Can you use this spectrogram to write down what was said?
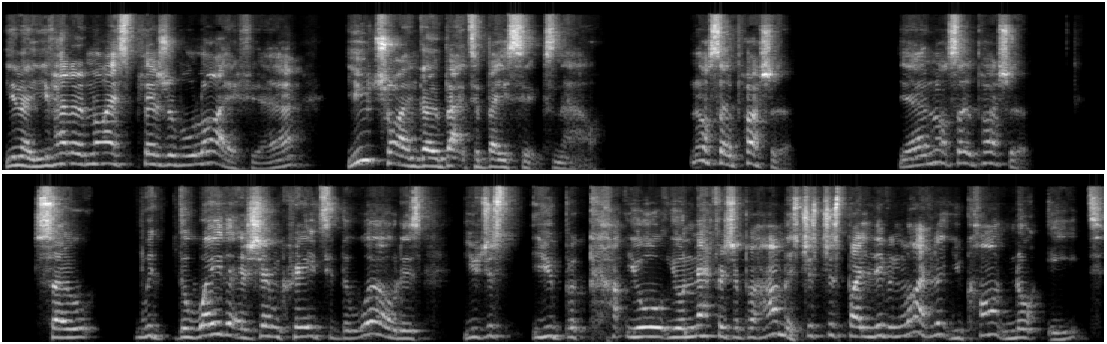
you know, you've had a nice, pleasurable life, yeah. You try and go back to basics now. Not so pasha. Yeah, not so pasha. So with the way that Hashem created the world is you just you become your your nefesh Bahamis just just by living life. Look, you can't not eat.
